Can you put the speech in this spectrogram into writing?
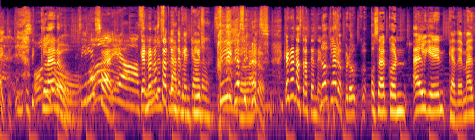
hay. Sí, Obvio. claro. Sí las hay. Obvio, Que si no nos traten de mentir. Sí, claro. Que no nos traten de No, claro, pero, o sea, con alguien que además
